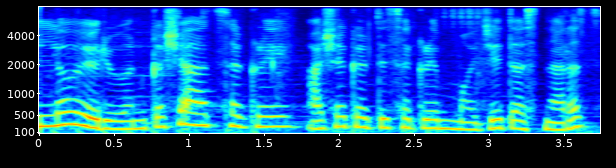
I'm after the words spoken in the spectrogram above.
हॅलो एव्हरीवन कसे आहात सगळे? आशा करते सगळे मजेत असणारच.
